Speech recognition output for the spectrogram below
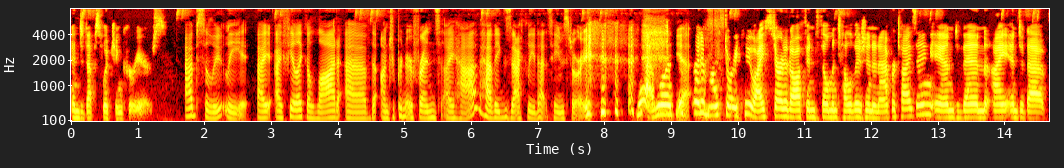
ended up switching careers. Absolutely. I, I feel like a lot of the entrepreneur friends I have have exactly that same story. yeah, well, it's, yeah. kind of my story too. I started off in film and television and advertising, and then I ended up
